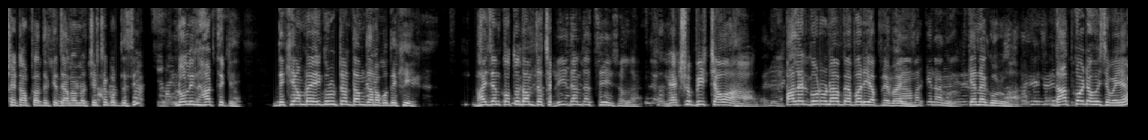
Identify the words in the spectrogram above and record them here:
সেটা আপনাদেরকে জানানোর চেষ্টা করতেছি। নলিন হাট থেকে দেখি আমরা এই গরুটার দাম জানাব দেখি। ভাইজান কত দাম চাচ্ছে? বিশ দাম যাচ্ছে ইনশাল্লাহ। একশো বিশ চাওয়া। পালের গরু না ব্যাপারই আপনি ভাই? কেনা গরু। দাঁত কয়টা হয়েছে ভাইয়া?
